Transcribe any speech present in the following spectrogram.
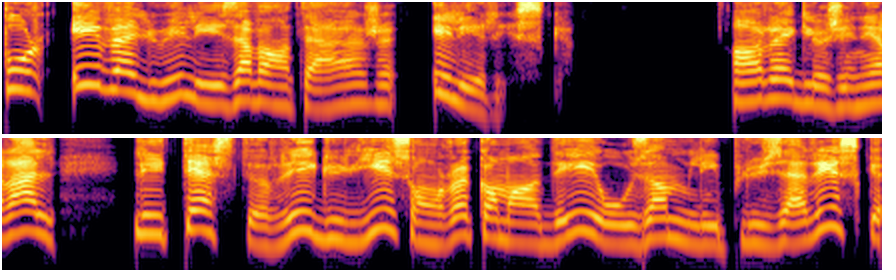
pour évaluer les avantages et les risques. En règle générale, les tests réguliers sont recommandés aux hommes les plus à risque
